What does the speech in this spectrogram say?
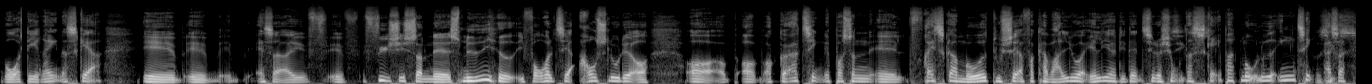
hvor det er ren og skær øh, øh, altså, øh, øh, fysisk sådan, øh, smidighed i forhold til at afslutte og, og, og, og gøre tingene på sådan øh, friskere måde. Du ser for Carvalho og Elliot i den situation, Præcis. der skaber et mål ud af ingenting. Præcis. Altså,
